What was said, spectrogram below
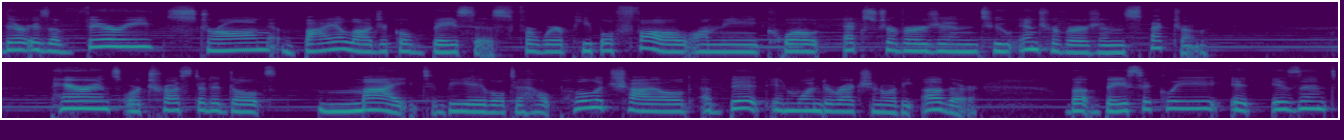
there is a very strong biological basis for where people fall on the quote extroversion to introversion spectrum. Parents or trusted adults might be able to help pull a child a bit in one direction or the other, but basically, it isn't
